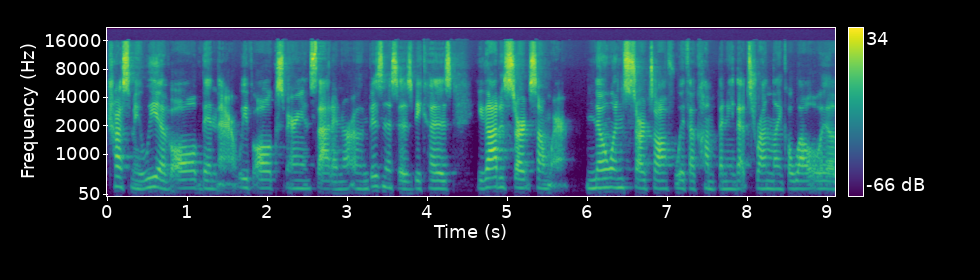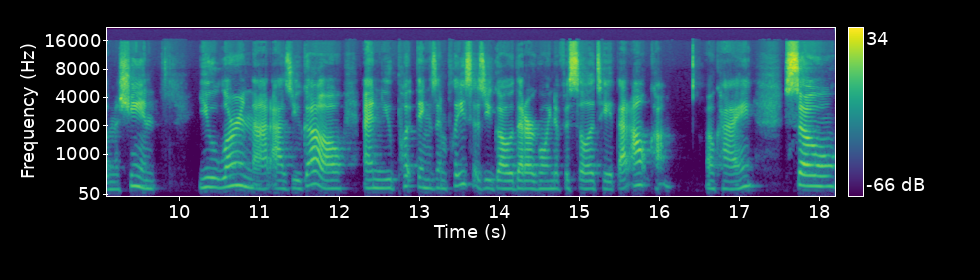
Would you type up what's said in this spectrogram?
Trust me, we have all been there. We've all experienced that in our own businesses because you got to start somewhere. No one starts off with a company that's run like a well oiled machine you learn that as you go and you put things in place as you go that are going to facilitate that outcome. Okay. So,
